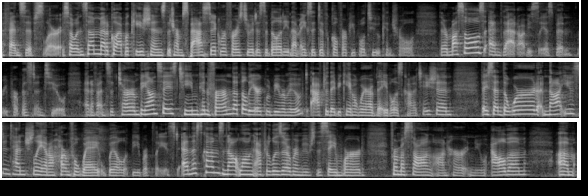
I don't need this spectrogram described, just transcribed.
offensive slur. So in some medical applications, the term spastic refers to a disability that makes it difficult for people to control their muscles, and that obviously has been repurposed into an offensive term. Beyonce's team confirmed that the lyric would be removed after they became aware of the ableist connotation. They said the word, not used intentionally in a harmful way, will be replaced. And this comes not long after Lizzo removed the same word from a song on her new album. Um,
